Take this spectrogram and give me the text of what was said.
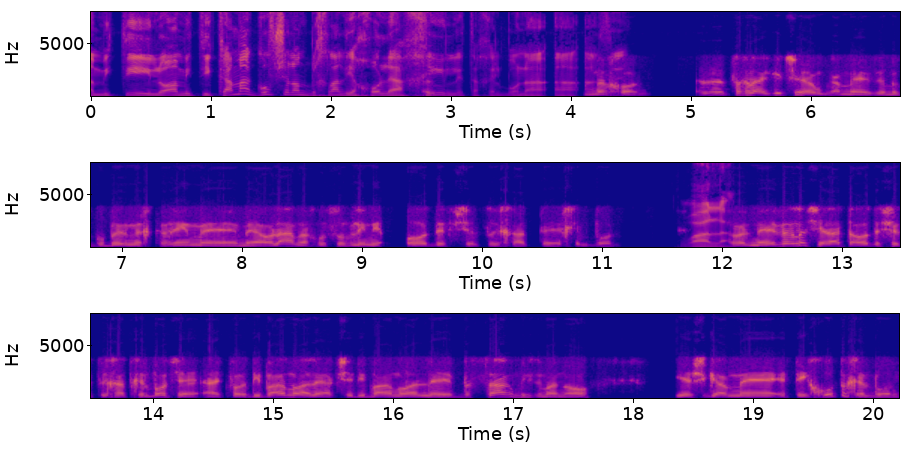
אמיתי, לא אמיתי? כמה הגוף שלנו בכלל יכול להכיל את החלבון הזה? נכון. אז צריך להגיד שהיום גם אה, זה מגובה במחקרים מהעולם, אנחנו סובלים מעודף של צריכת חלבון. וואלה. אבל מעבר לשאלת העודף של צריכת חלבון, שכבר דיברנו עליה כשדיברנו על אה, בשר בזמנו, יש גם uh, את איכות החלבון.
